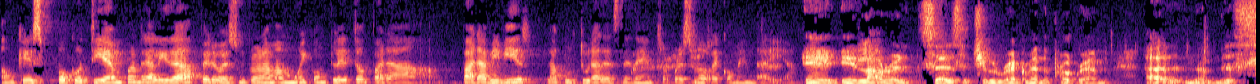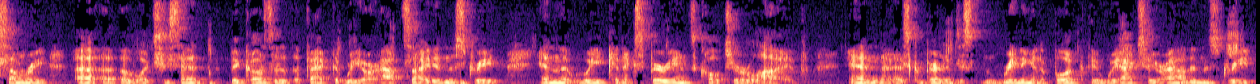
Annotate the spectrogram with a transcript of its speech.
aunque es poco tiempo en realidad, pero es un programa muy completo para, para vivir la cultura desde dentro, por eso lo recomendaría. And, and Laura says that she would recommend the program, uh, the summary uh, of what she said, because of the fact that we are outside in the street and that we can experience culture live. And as compared to just reading in a book, that we actually are out in the street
